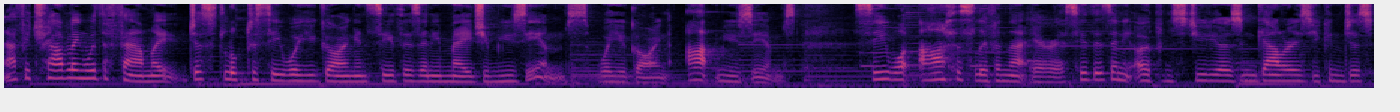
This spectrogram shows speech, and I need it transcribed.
Now, if you're traveling with the family, just look to see where you're going and see if there's any major museums where you're going, art museums. See what artists live in that area. See if there's any open studios and galleries you can just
